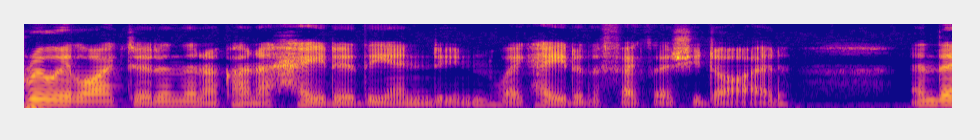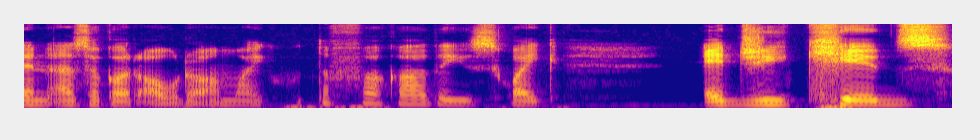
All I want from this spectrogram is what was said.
really liked it, and then I kind of hated the ending, like hated the fact that she died. And then as I got older, I'm like, what the fuck are these like edgy kids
